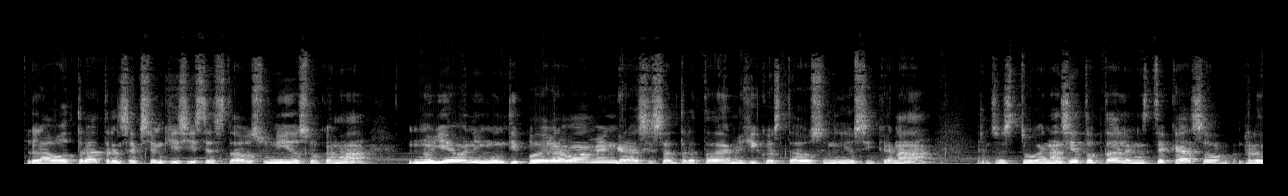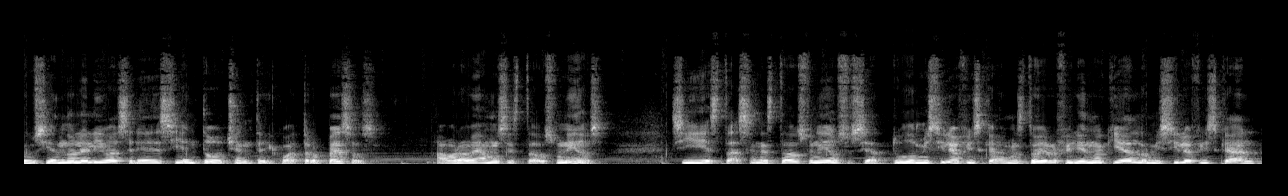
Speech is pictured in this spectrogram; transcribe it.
La otra transacción que hiciste Estados Unidos o Canadá no lleva ningún tipo de gravamen gracias al Tratado de México, Estados Unidos y Canadá. Entonces tu ganancia total en este caso, reduciéndole el IVA, sería de 184 pesos. Ahora veamos Estados Unidos si estás en Estados Unidos, o sea, tu domicilio fiscal. Me estoy refiriendo aquí al domicilio fiscal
